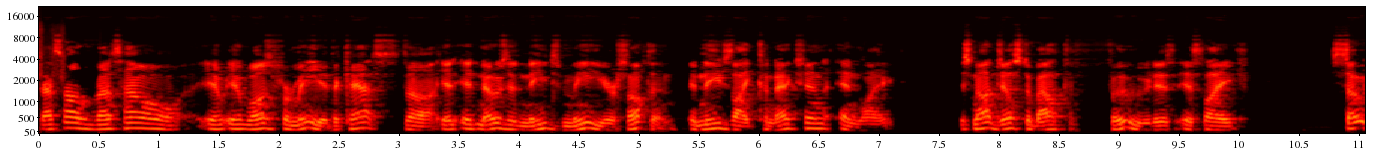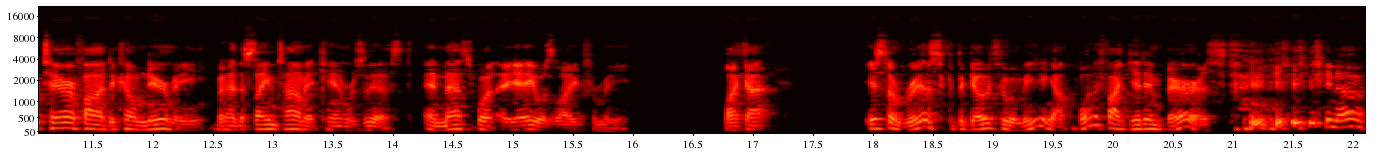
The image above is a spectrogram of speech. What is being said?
that's how. That's how it, it was for me. The cat's. Uh, it, it knows it needs me or something. It needs like connection and like. It's not just about the food. It's, it's like so terrified to come near me, but at the same time, it can't resist. And that's what AA was like for me. Like I, it's a risk to go to a meeting. What if I get embarrassed? you know,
